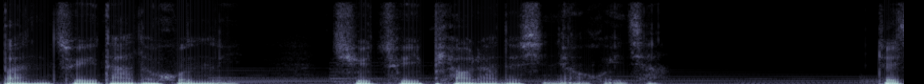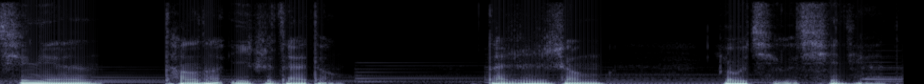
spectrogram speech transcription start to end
办最大的婚礼，娶最漂亮的新娘回家。这七年，糖糖一直在等，但人生有几个七年呢？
